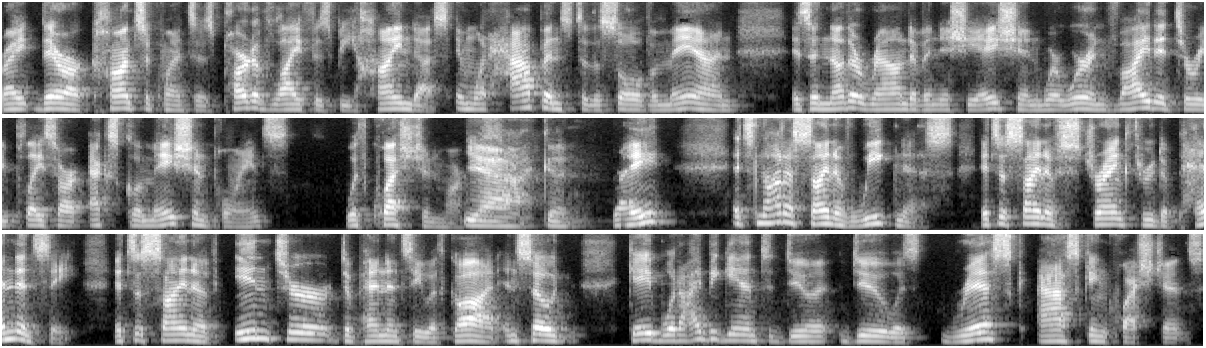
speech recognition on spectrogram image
right? There are consequences. Part of life is behind us. And what happens to the soul of a man is another round of initiation where we're invited to replace our exclamation points with question marks. Yeah good. Right it's not a sign of weakness. It's a sign of strength through dependency. It's a sign of interdependency with God. And so, Gabe, what I began to do, do was risk asking questions,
